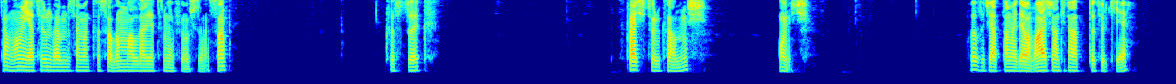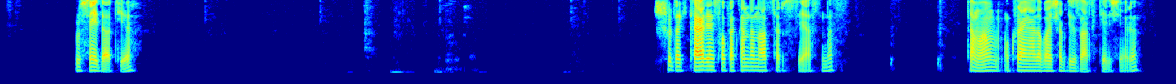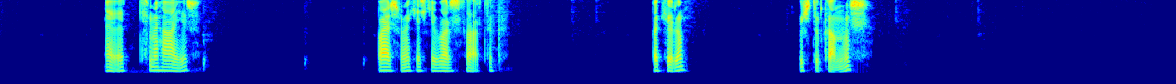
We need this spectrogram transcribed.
Tamam yatırımlarımızı hemen kasalım. Mallar yatırım yapıyormuşuz en son. Kıstık. Kaç tur kalmış? 13. Hızlıca atlamaya devam. Arjantin attı Türkiye. Rusya'yı da atıyor. Şuradaki Karadeniz topraklarından da atsa Rusya aslında. Tamam. Ukrayna'da barışabiliriz artık diye düşünüyorum. Evet mi? Hayır. Barışmıyor. Keşke bir barışsa artık. Bakıyorum. 3 tur kalmış.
